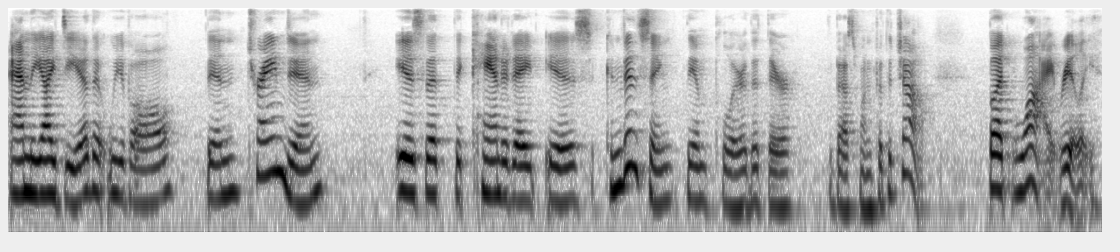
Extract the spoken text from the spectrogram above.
And the idea that we've all been trained in is that the candidate is convincing the employer that they're the best one for the job. But why, really?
